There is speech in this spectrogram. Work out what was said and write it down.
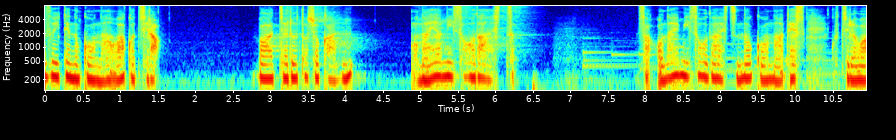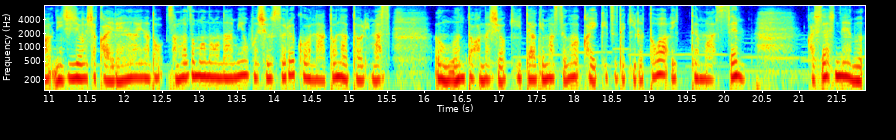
続いてのコーナーはこちら。バーチャル図書館お悩み相談室。さあお悩み相談室のコーナーです。こちらは日常社会恋愛など様々なお悩みを募集するコーナーとなっております。うんうんと話を聞いてあげますが解決できるとは言ってません。貸し出しネーム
